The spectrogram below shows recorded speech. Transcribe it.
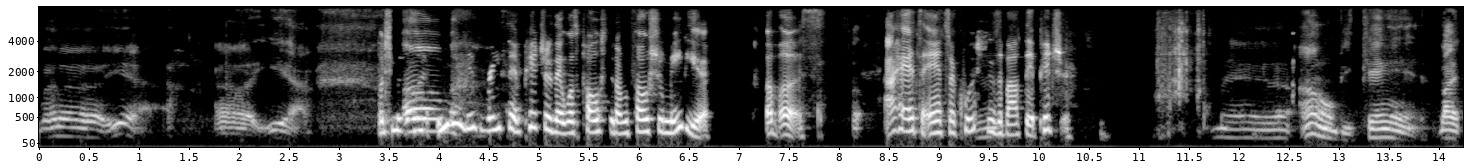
But uh, yeah, uh, yeah. But you know, um, even this recent picture that was posted on social media of us I had to answer questions mm-hmm. about that picture. Man, I don't be can. Like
